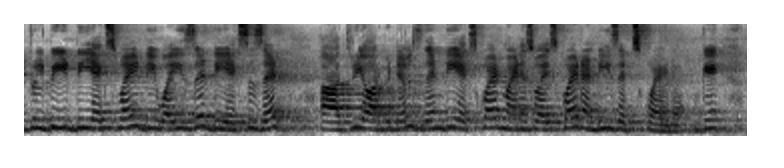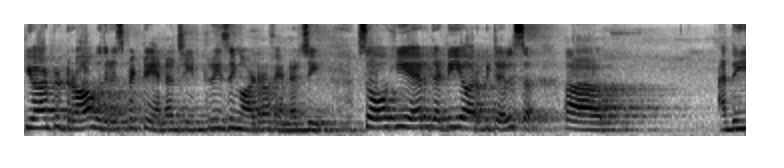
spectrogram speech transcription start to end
இட் வில் பி dxy, dyz, dxz uh, three orbitals then dx squared minus y squared and dz squared okay? You have to draw with respect to energy increasing order of energy. So here the d orbitals uh, the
